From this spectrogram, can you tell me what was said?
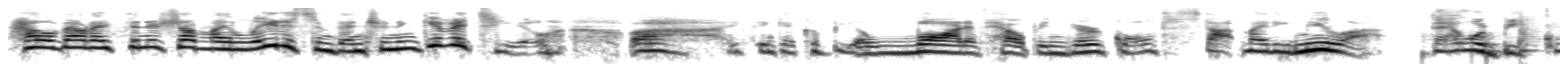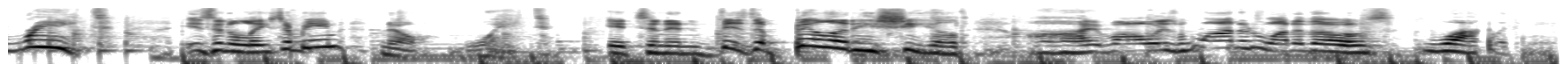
how about I finish up my latest invention and give it to you? Uh, I think it could be a lot of help in your goal to stop Mighty Mila. That would be great. Is it a laser beam? No, wait. It's an invisibility shield. Oh, I've always wanted one of those. Walk with me.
